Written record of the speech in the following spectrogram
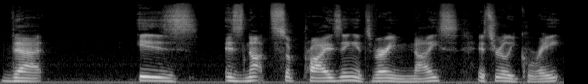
that is is not surprising. It's very nice. It's really great.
